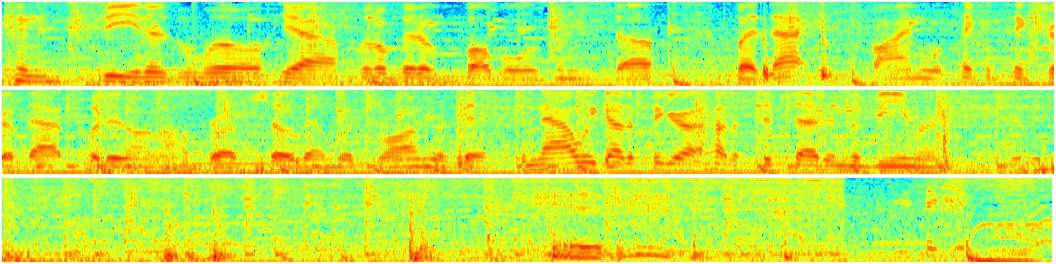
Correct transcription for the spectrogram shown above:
can see, there's a little, yeah, a little bit of bubbles and stuff, but that is fine. We'll take a picture of that, put it on OfferUp, show them what's wrong with it. Now we gotta figure out how to fit that in the Beamer.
